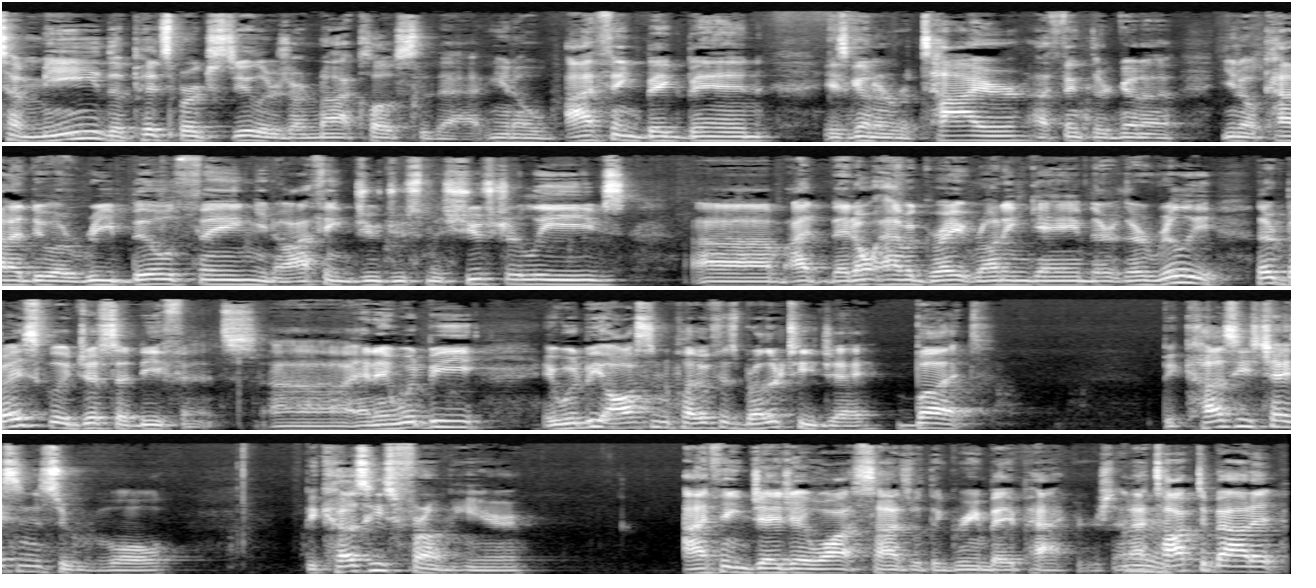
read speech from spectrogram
To me, the Pittsburgh Steelers are not close to that. You know, I think Big Ben is going to retire. I think they're going to, you know, kind of do a rebuild thing. You know, I think Juju Smith-Schuster leaves. Um, I, they don't have a great running game. They're they're really they're basically just a defense. Uh, and it would be it would be awesome to play with his brother TJ, but because he's chasing the Super Bowl, because he's from here, I think J.J. Watt signs with the Green Bay Packers, and mm. I talked about it.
